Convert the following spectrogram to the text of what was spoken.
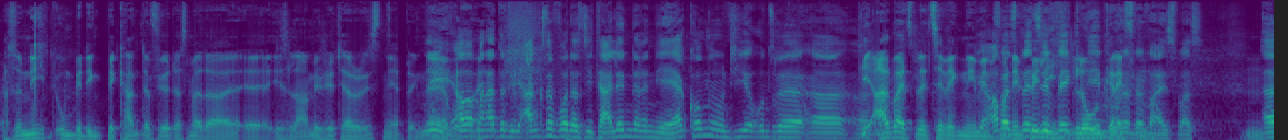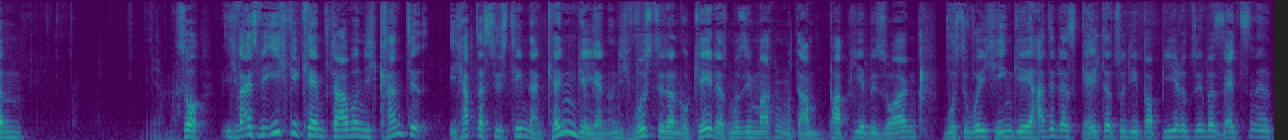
Also nicht unbedingt bekannt dafür, dass man da äh, islamische Terroristen herbringt. Nee, Naja, aber man hat natürlich Angst davor, dass die Thailänderinnen hierher kommen und hier unsere äh, die äh, Arbeitsplätze wegnehmen die von den Arbeitsplätze billigen wegnehmen oder Lohnkräften. wer weiß was. Ähm, so, ich weiß, wie ich gekämpft habe und ich kannte, ich habe das System dann kennengelernt und ich wusste dann, okay, das muss ich machen und dann Papier besorgen, wusste, wo ich hingehe, hatte das Geld dazu, die Papiere zu übersetzen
